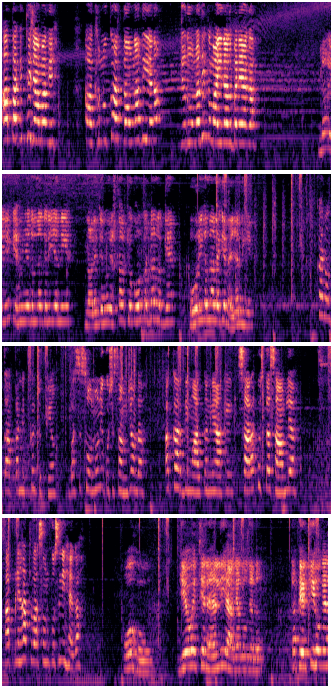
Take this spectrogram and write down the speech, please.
ਆਪਾਂ ਕਿੱਥੇ ਜਾਵਾਂਗੇ? ਆਖਰ ਨੂੰ ਘਰ ਤਾਂ ਉਹਨਾਂ ਦੀ ਹੈ ਨਾ ਜਦੋਂ ਉਹਨਾਂ ਦੀ ਕਮਾਈ ਨਾਲ ਬਣਿਆਗਾ। ਨਾ ਇਹ ਕਿਹੋ ਜਿਹੀਆਂ ਗੱਲਾਂ ਕਰੀ ਜਾਂਦੀ ਹੈ ਨਾਲੇ ਤੈਨੂੰ ਇਸ ਘਰ ਚੋਂ ਕੌਣ ਕੱਢਣ ਲੱਗਿਆ? ਹੋਰ ਹੀ ਗੱਲਾਂ ਲੈ ਕੇ ਬਹਿ ਜਾਂਦੀ ਹੈ ਘਰੋਂ ਤਾਂ ਆਪਾਂ ਨਿਕਲ ਚੁੱਕੇ ਹਾਂ। ਬਸ ਸੋਨੂੰ ਨਹੀਂ ਕੁਝ ਸਮਝ ਆਉਂਦਾ। ਆ ਘਰ ਦੀ ਮਾਲਕਨ ਨੇ ਆ ਕੇ ਸਾਰਾ ਕੁਝ ਤਾਂ ਸਾਂਭ ਲਿਆ। ਆਪਣੇ ਹੱਥ ਵਾਸ ਹੁਣ ਕੁਝ ਨਹੀਂ ਹੈਗਾ। ਓਹੋ ਜੇ ਉਹ ਇੱਥੇ ਰਹਿਣ ਲਈ ਆ ਗਿਆ ਦੋ ਦਿਨ ਤਾਂ ਫਿਰ ਕੀ ਹੋ ਗਿਆ?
